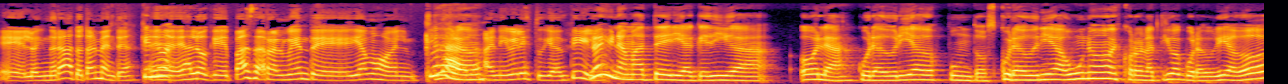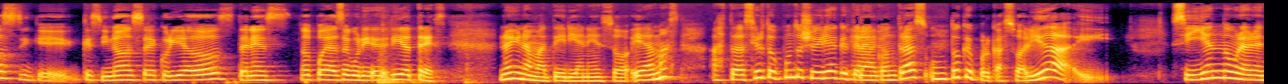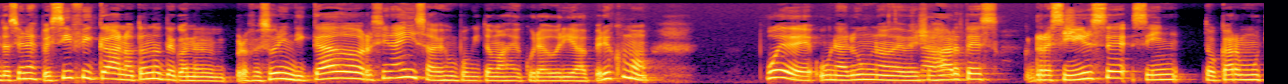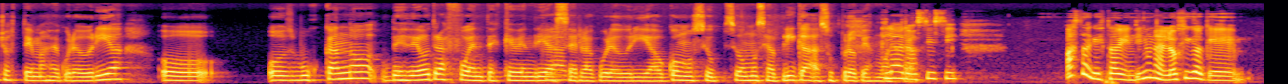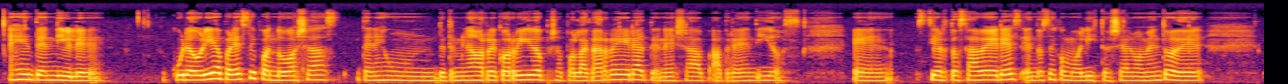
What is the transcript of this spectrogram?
eh, lo ignoraba totalmente. Que no- Eh, es algo que pasa realmente, digamos, en- Claro. a nivel estudiantil. No hay una materia que diga, hola, curaduría dos puntos. Curaduría uno es correlativa a curaduría dos y que, que si no haces curaduría dos, tenés, no puedes hacer curaduría tres. No hay una materia en eso. Y además, hasta cierto punto yo diría que te la encontrás un toque por casualidad. Y siguiendo una orientación específica, anotándote con el profesor indicado, recién ahí sabes un poquito más de curaduría. Pero es como, ¿puede un alumno de Bellas Claro. Artes recibirse sin tocar muchos temas de curaduría o, o buscando desde otras fuentes que vendría a ser la curaduría o cómo se, cómo se aplica a sus propias muestras? Claro, sí, sí. Pasa que está bien, tiene una lógica que es entendible. Curaduría aparece cuando vayas, tenés un determinado recorrido ya por la carrera, tenés ya aprendidos eh, ciertos saberes, entonces como listo, llega el momento de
